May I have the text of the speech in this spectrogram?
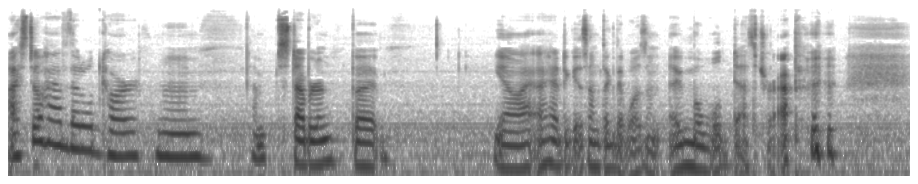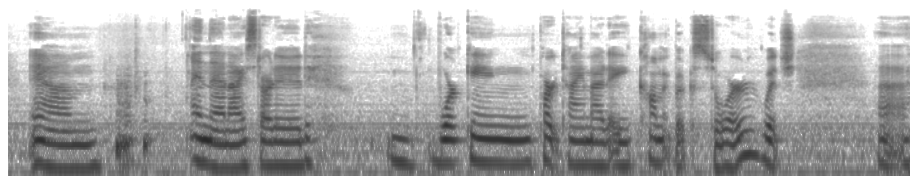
I still have that old car. Um, I'm stubborn, but you know, I, I had to get something that wasn't a mobile death trap. um, and then I started working part time at a comic book store, which uh,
